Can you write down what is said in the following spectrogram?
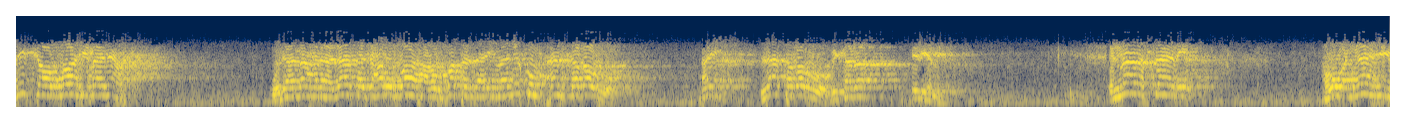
ذكر الله مانعا وده معنى لا تجعلوا الله عرضة لأيمانكم أن تبروا. أي لا تبروا بسبب اليمين. المعنى الثاني هو النهي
